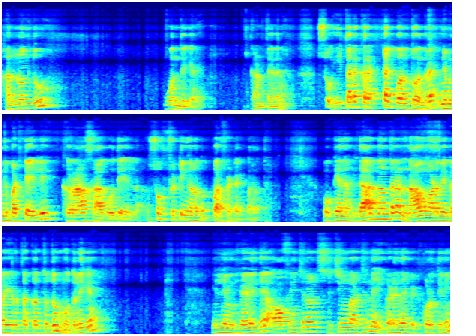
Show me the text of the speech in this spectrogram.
ಹನ್ನೊಂದು, ಒಂದು ಗೆರೆ. ಕಾಣ್ತಾ ಇದ್ದಾನೆ. ಸೊ ಈ ಥರ ಕರೆಕ್ಟಾಗಿ ಬಂತು ಅಂದರೆ ನಿಮಗೆ ಬಟ್ಟೆಯಲ್ಲಿ ಕ್ರಾಸ್ ಆಗೋದೇ ಇಲ್ಲ. ಸೊ ಫಿಟ್ಟಿಂಗ್ ಅನ್ನೋದು ಪರ್ಫೆಕ್ಟಾಗಿ ಬರುತ್ತೆ. ಓಕೆನಾ ಇದಾದ ನಂತರ ನಾವು ಮಾಡಬೇಕಾಗಿರತಕ್ಕಂಥದ್ದು ಮೊದಲಿಗೆ ಇಲ್ಲಿ ನಿಮ್ಗೆ ಹೇಳಿದ್ದೆ ಹಾಫ್ ಇಂಚಿನಲ್ಲಿ ಸ್ಟಿಚಿಂಗ್ ಮಾರ್ಜಿನ್ ಈ ಕಡೆನೇ ಬಿಟ್ಕೊಳ್ತೀನಿ.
